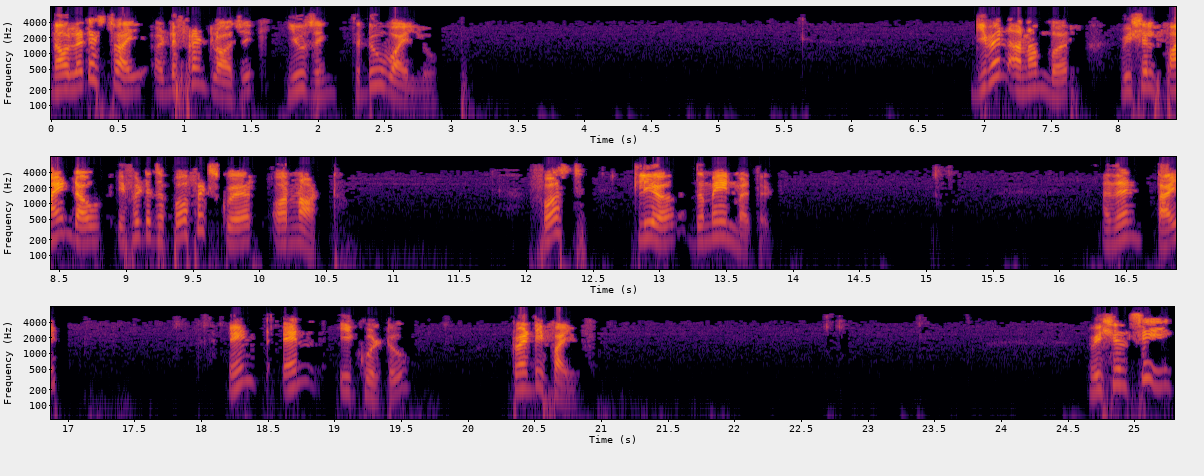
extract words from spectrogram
Now let us try a different logic using the do while loop. Given a number, we shall find out if it is a perfect square or not. First, clear the main method. And then type int n equal to 25. We shall see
